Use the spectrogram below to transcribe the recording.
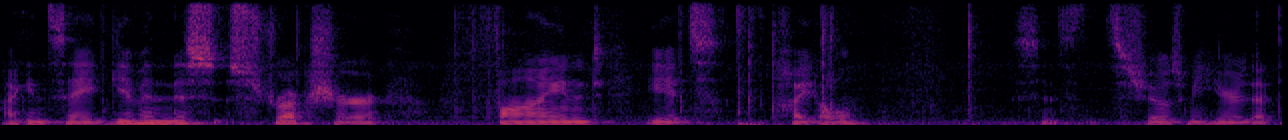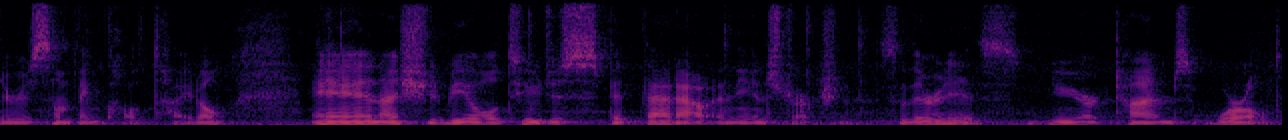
I can say given this structure, find its title since it shows me here that there is something called title and I should be able to just spit that out in the instruction. So there it is, New York Times World.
